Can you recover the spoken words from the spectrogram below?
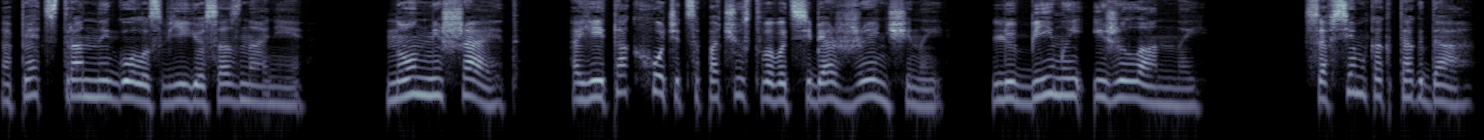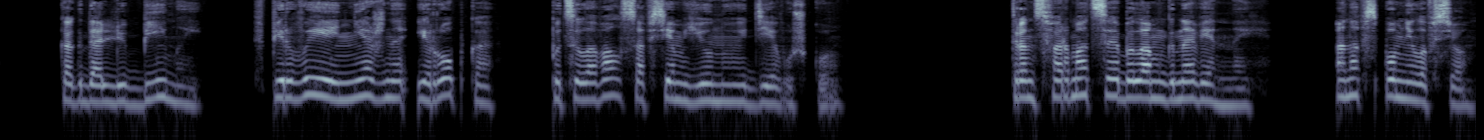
Опять странный голос в ее сознании. Но он мешает, а ей так хочется почувствовать себя женщиной, любимой и желанной. Совсем как тогда, когда любимый впервые нежно и робко поцеловал совсем юную девушку. Трансформация была мгновенной. Она вспомнила все.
